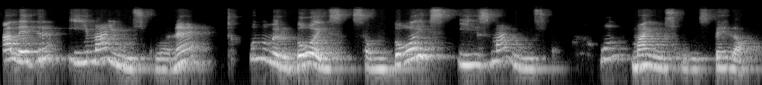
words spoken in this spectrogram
a letra I maiúscula, né? O número 2 são dois Is maiúsculos, maiúsculos, perdão.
